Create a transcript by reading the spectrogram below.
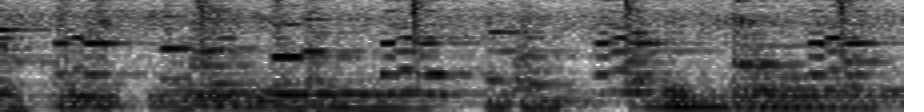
Let me be you with me.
